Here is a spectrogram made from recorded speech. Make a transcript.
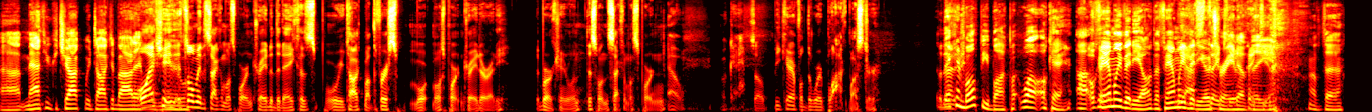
Uh, Matthew Tkachuk, we talked about it. Well, We actually, knew- it's only the second most important trade of the day because we talked about the first most important trade already, the Berkshire one. This one's the second most important. oh, okay. So be careful with the word blockbuster. But they that- can both be blockbuster. Well, okay. Uh, Okay. Family video, the family Yes, video trade you, of the you. of the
